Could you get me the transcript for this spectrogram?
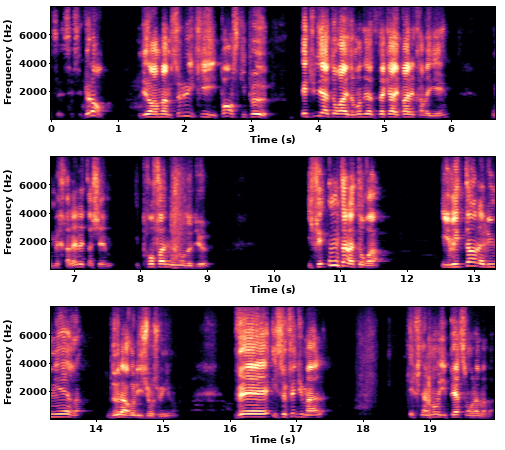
C'est violent. Celui qui pense qu'il peut étudier la Torah et demander la tzedaka et pas aller travailler, il profane le nom de Dieu, il fait honte à la Torah, il éteint la lumière de la religion juive, il se fait du mal, et finalement il perd son olam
